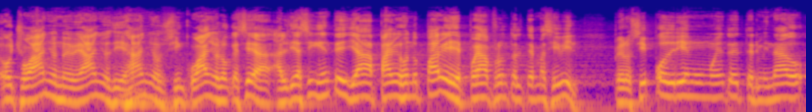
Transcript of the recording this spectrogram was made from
ocho años, nueve años, diez años, cinco años, lo que sea. Al día siguiente ya pagues o no pagues y después afronta el tema civil. Pero sí podría en un momento determinado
